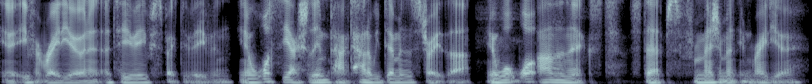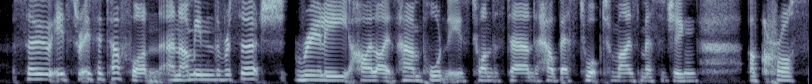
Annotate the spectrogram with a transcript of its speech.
you know, even radio and a, a, TV perspective, even, you know, what's the actual impact? How do we demonstrate that? You know, what what are the next steps for measurement in radio? So it's it's a tough one, and I mean the research really highlights how important it is to understand how best to optimize messaging across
